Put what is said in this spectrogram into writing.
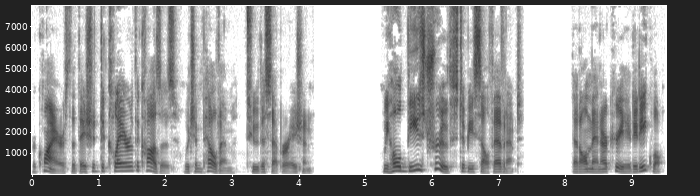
requires that they should declare the causes which impel them to the separation. We hold these truths to be self evident that all men are created equal,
